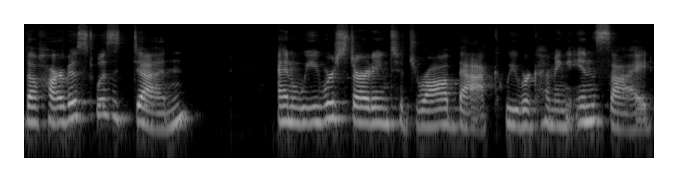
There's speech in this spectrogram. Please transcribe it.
the harvest was done and we were starting to draw back. We were coming inside,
